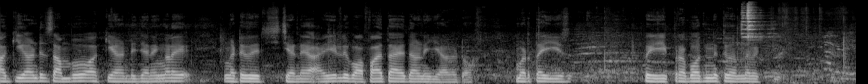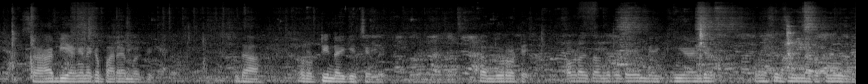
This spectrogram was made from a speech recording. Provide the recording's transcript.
ആക്കിയാണ്ട് സംഭവം ആക്കിയാണ്ട് ജനങ്ങളെ ഇങ്ങോട്ട് വരിച്ചാണ്ട് അതിൽ വഫാത്തായതാണ് ഇയാൾ കേട്ടോ ഇവിടുത്തെ ഈ ഇപ്പോൾ ഈ പ്രബോധനത്തിൽ വന്ന വ്യക്തി. സാബി അങ്ങനെയൊക്കെ പറയാൻ നമുക്ക് ഇതാ റൊട്ടി ഉണ്ടാക്കി വെച്ചിട്ടുണ്ട്. തന്തൂർ റൊട്ടി. അവിടെ തന്തൂർ റൊട്ടി ബേക്കിംഗ് ആയിട്ട് പ്രോസസ്സിങ് നടക്കുന്നുണ്ട്.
